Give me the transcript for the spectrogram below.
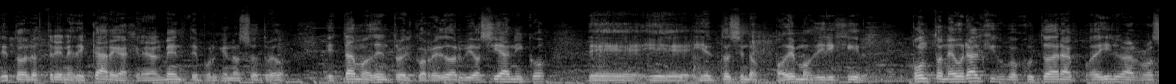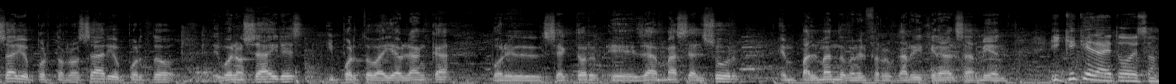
de todos los trenes de carga generalmente, porque nosotros estamos dentro del corredor bioceánico eh, y entonces nos podemos dirigir. Punto neurálgico con Justo Darac, podés ir a Rosario, Puerto Rosario, Puerto de Buenos Aires y Puerto Bahía Blanca por el sector eh, ya más al sur, empalmando con el ferrocarril General Sarmiento. ¿Y qué queda de todo eso?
